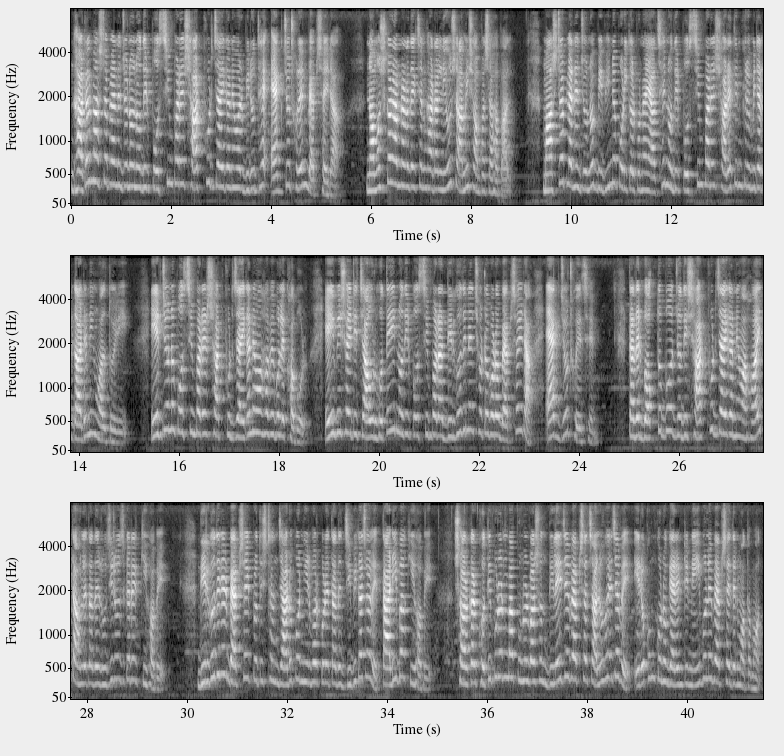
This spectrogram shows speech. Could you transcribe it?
Ghatal master প্ল্যানের জন্য নদীর পশ্চিম পাড়ে ষাট ফুট জায়গা নেওয়ার বিরুদ্ধে একজোট হলেন ব্যবসায়ীরা। নমস্কার, আপনারা দেখছেন ঘাটাল নিউজ। আমি শম্পা সাহাপাল মাস্টার প্ল্যানের জন্য বিভিন্ন পরিকল্পনায় আছে নদীর পশ্চিম পাড়ে সাড়ে তিন কিলোমিটার গার্ডেনিং ওয়াল তৈরি। এর জন্য পশ্চিম পাড়ের ষাট ফুট জায়গা নেওয়া হবে বলে খবর। এই বিষয়টি চাউর হতেই নদীর পশ্চিম পাড়ার দীর্ঘদিনের ছোট বড় ব্যবসায়ীরা একজোট হয়েছেন। তাদের বক্তব্য, যদি ষাট ফুট জায়গা নেওয়া হয়, তাহলে তাদের রুজি রোজগারের কি হবে? দীর্ঘদিনের ব্যবসায়িক প্রতিষ্ঠান যার উপর নির্ভর করে তাদের জীবিকা চলে, তারই বা কি হবে? সরকার ক্ষতিপূরণ বা পুনর্বাসন দিলেই যে ব্যবসা চালু হয়ে যাবে, এরকম কোনো গ্যারেন্টি নেই বলে ব্যবসায়ীদের মতামত।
